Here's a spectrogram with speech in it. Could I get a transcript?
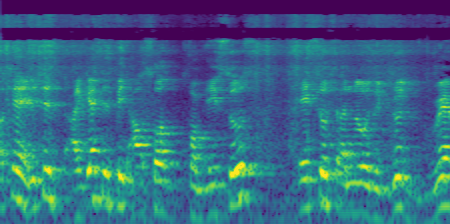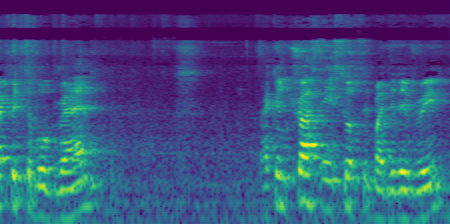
Okay, this is, I guess it's been outsourced from Asus. Asus, I know, is a good, reputable brand. I can trust Asus with my delivery.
